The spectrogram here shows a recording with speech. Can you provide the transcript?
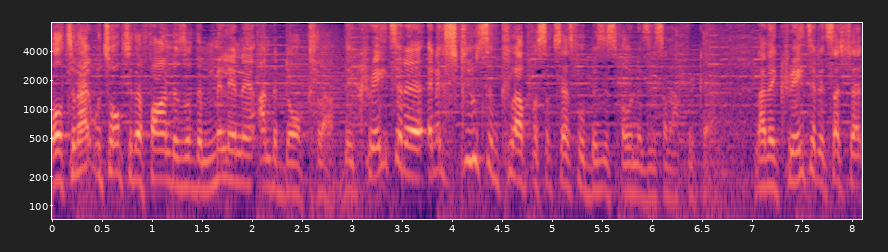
Well, tonight we talk to the founders of the Millionaire Underdog Club. They created a, an exclusive club for successful business owners in South Africa. Now, they created it such that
